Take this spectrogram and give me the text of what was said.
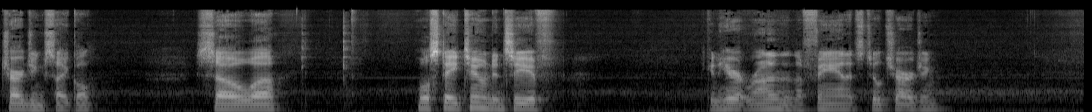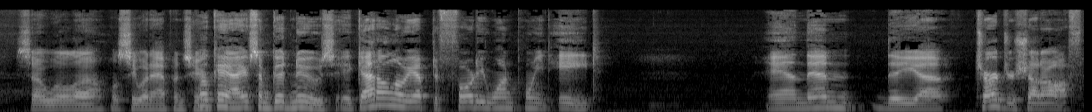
charging cycle. So uh, we'll stay tuned and see if you can hear it running and the fan, it's still charging. So we'll uh, we'll see what happens here. Okay, I have some good news. It got all the way up to 41.8, and then the uh, charger shut off.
